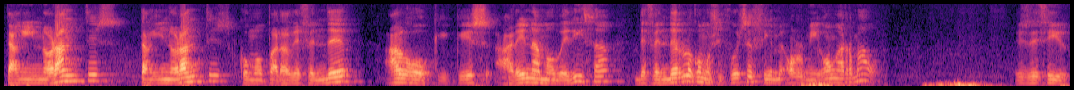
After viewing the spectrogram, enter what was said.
tan ignorantes, tan ignorantes como para defender algo que, que es arena movediza, defenderlo como si fuese hormigón armado. Es decir,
